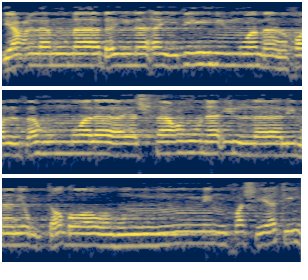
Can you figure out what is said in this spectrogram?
يعلم ما بين أيديهم وما خلفهم ولا يشفعون إلا لمن ارتضى وهم من خشيته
